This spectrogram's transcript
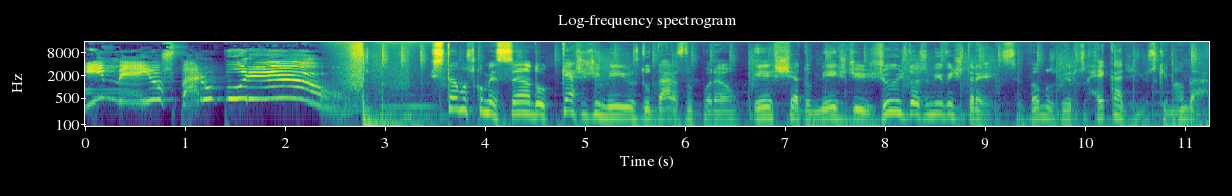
E-mails para o porão! Estamos começando o cast de e-mails do Daras no Porão. Este é do mês de junho de 2023. Vamos ver os recadinhos que mandaram.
